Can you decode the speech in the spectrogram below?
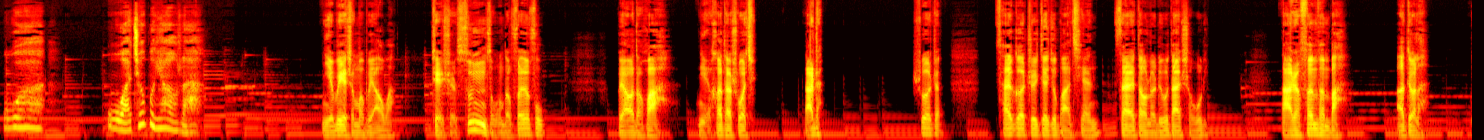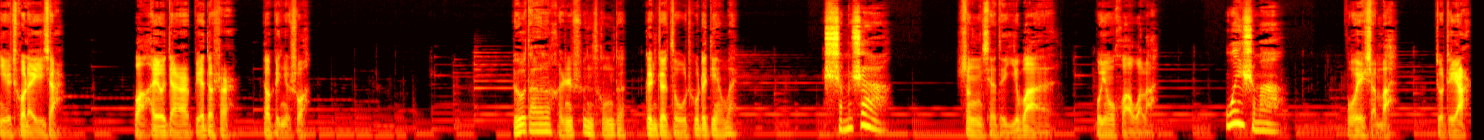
我，我就不要了。你为什么不要啊？这是孙总的吩咐。不要的话，你和他说去。拿着。说着。才哥直接就把钱塞到了刘丹手里，拿着分分吧。啊，对了，你出来一下，我还有点别的事儿要跟你说。刘丹很顺从的跟着走出了店外。什么事儿啊？剩下的一万不用还我了。为什么？不为什么，就这样。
